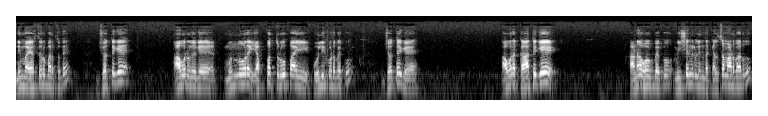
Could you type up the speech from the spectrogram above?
ನಿಮ್ಮ ಹೆಸರು ಬರ್ತದೆ. ಜೊತೆಗೆ ಅವರಿಗೆ ಮುನ್ನೂರ ಎಪ್ಪತ್ತು ರೂಪಾಯಿ ಕೂಲಿ ಕೊಡಬೇಕು. ಜೊತೆಗೆ ಅವರ ಖಾತೆಗೆ ಹಣ ಹೋಗಬೇಕು. ಮಿಷನ್ಗಳಿಂದ ಕೆಲಸ ಮಾಡಬಾರ್ದು.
